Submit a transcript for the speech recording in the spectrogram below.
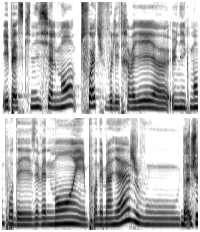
Et parce qu'initialement, toi, tu voulais travailler euh, uniquement pour des événements et pour des mariages ou bah, je,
